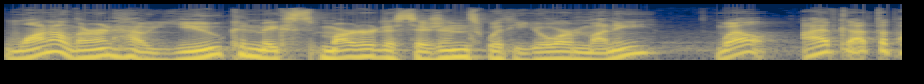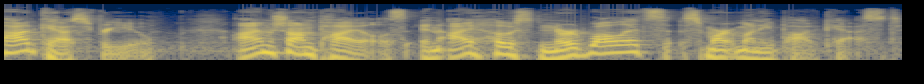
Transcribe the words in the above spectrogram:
Want to learn how you can make smarter decisions with your money? Well, I've got the podcast for you. I'm Sean Pyles, and I host NerdWallet's Smart Money Podcast.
